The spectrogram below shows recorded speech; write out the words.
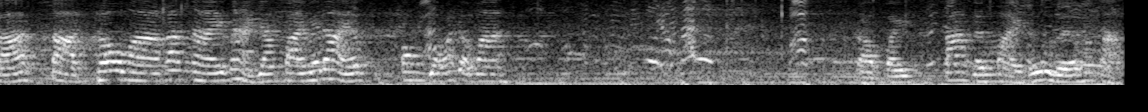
การตัดเข้ามาข้างในไม่หายังไปไม่ได้ครับต้องย้อนกลับมากลับไปตั้งกันใหม่คู่เลยครับข้างหลัง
